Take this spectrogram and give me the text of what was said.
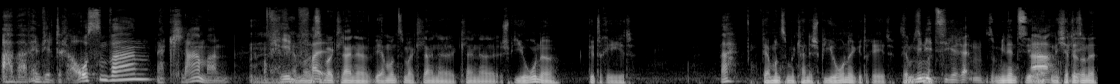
Aber wenn wir draußen waren, na klar, Mann, auf jeden wir haben Fall. Uns immer kleine, wir haben uns immer kleine, kleine Spione gedreht. Was? Wir haben uns immer kleine Spione gedreht. Wir So Mini-Zigaretten. So Mini-Zigaretten. Ah, Ich hatte okay. so eine,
